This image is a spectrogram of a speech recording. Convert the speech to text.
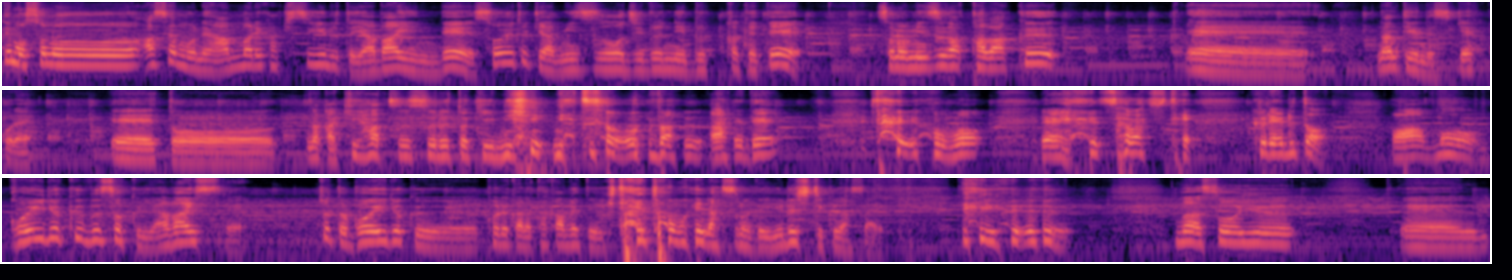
でもその汗もねあんまりかきすぎるとやばいんでそういう時は水を自分にぶっかけてその水が乾くえー、て言うんですっけこれ。えっ、ー、となんか揮発する時に 熱を奪うあれで体温を、えー、冷ましてくれると。あもう語彙力不足やばいっすね。ちょっと語彙力これから高めていきたいと思いますので許してください。っていうまあそういう、えー、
